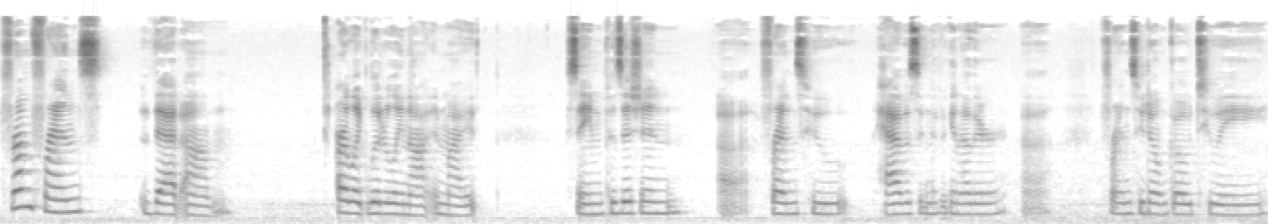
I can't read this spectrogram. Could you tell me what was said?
From friends that um, are like literally not in my same position, uh, friends who have a significant other, uh, friends who don't go to a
